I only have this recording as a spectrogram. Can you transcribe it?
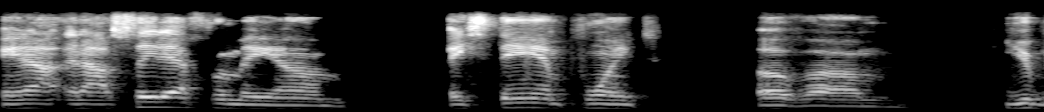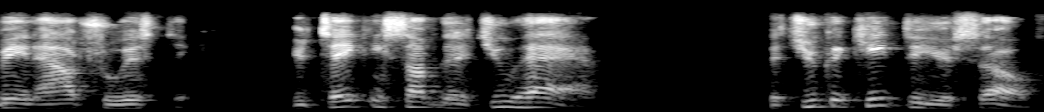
and I and I'll say that from a um a standpoint of um you're being altruistic. You're taking something that you have that you could keep to yourself,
